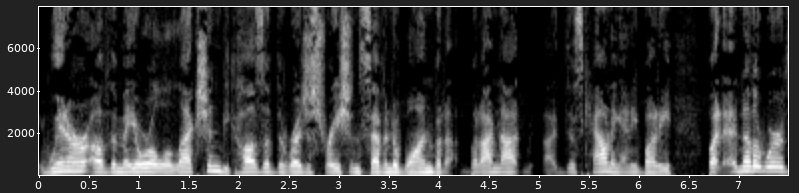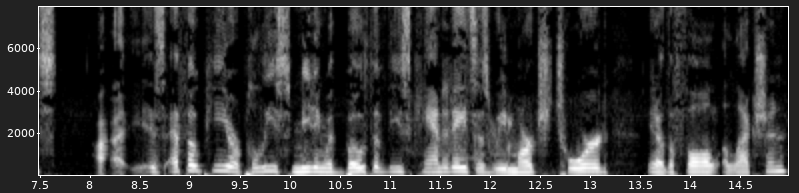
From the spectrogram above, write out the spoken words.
winner of the mayoral election because of the registration seven to one. But but I'm not uh, discounting anybody. But in other words, uh, is FOP or police meeting with both of these candidates as we march toward, you know, the fall election?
